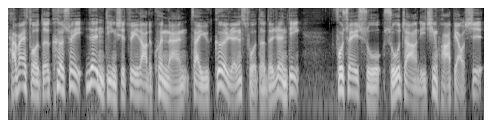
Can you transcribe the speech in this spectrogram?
海外所得课税认定是最大的困难，在于个人所得的认定。赋税署署长李庆华表示。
